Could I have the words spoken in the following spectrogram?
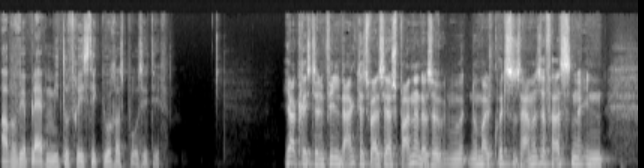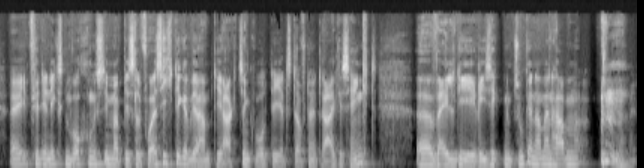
aber wir bleiben mittelfristig durchaus positiv. Ja, Christian, vielen Dank. Das war sehr spannend. Also nur, mal kurz zusammenzufassen. In, äh, für die nächsten Wochen sind wir ein bisschen vorsichtiger. Wir haben die Aktienquote jetzt auf neutral gesenkt, äh, weil die Risiken zugenommen haben.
